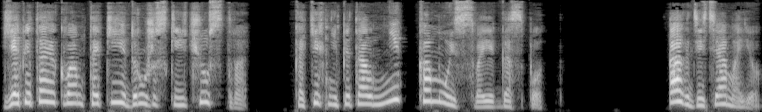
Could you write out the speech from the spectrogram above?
Я питаю к вам такие дружеские чувства, каких не питал никому из своих господ. Ах, дитя мое,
